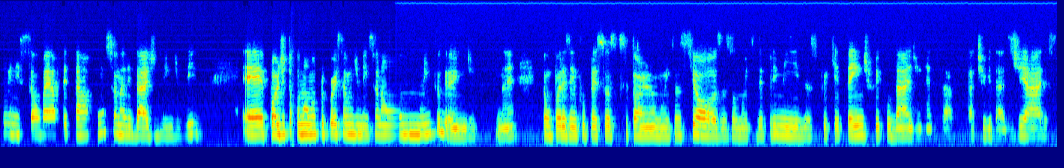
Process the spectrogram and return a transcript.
cognição vai afetar a funcionalidade do indivíduo é, pode tomar uma proporção dimensional muito grande, né? Então, por exemplo, pessoas que se tornam muito ansiosas ou muito deprimidas porque têm dificuldade em realizar atividades diárias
